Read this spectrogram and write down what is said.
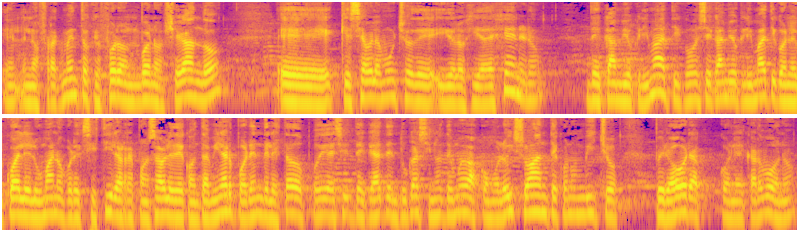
en, los fragmentos que fueron, bueno, llegando, eh, que se habla mucho de ideología de género, de cambio climático, ese cambio climático en el cual el humano por existir es responsable de contaminar, por ende el Estado podía decirte quédate en tu casa y no te muevas como lo hizo antes con un bicho, pero ahora con el carbono.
